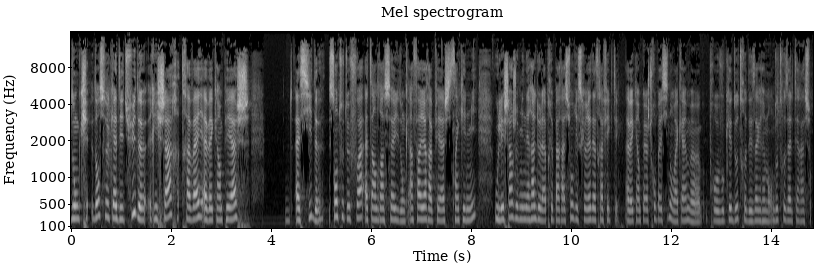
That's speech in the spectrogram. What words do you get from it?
Donc dans ce cas d'étude, Richard travaille avec un pH acide sans toutefois atteindre un seuil donc inférieur à pH 5,5 où les charges minérales de la préparation risqueraient d'être affectées. Avec un pH trop acide, on va quand même euh, provoquer d'autres désagréments, d'autres altérations.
